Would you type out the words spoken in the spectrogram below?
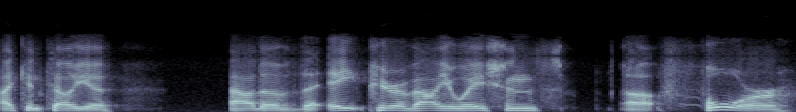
I can tell you, out of the eight peer evaluations, uh, four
